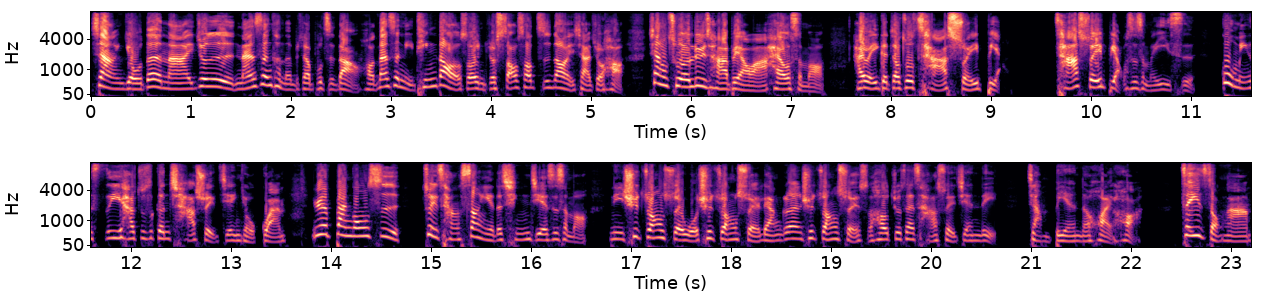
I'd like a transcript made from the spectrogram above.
像有的人呢，就是男生可能比较不知道，好，但是你听到的时候，你就稍稍知道一下就好。像除了绿茶婊啊，还有什么？还有一个叫做茶水婊。茶水婊是什么意思？顾名思义，它就是跟茶水间有关。因为办公室最常上演的情节是什么？你去装水，我去装水，两个人去装水的时候，就在茶水间里讲别人的坏话。这一种啊。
